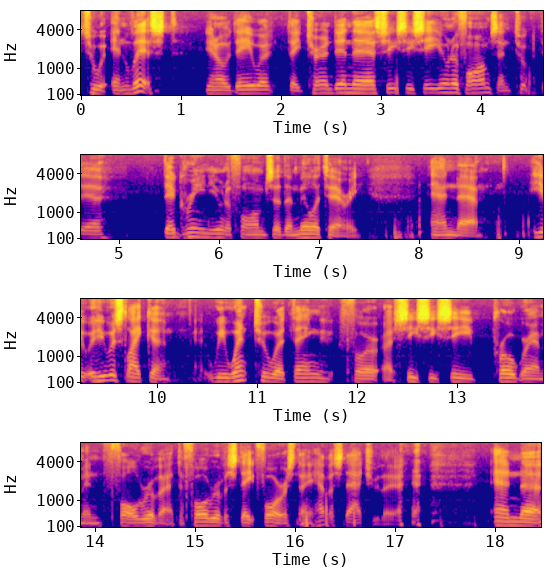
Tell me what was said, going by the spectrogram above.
to enlist, you know, they were they turned in their CCC uniforms and took their their green uniforms of the military, and uh, he he was like a, we went to a thing for a CCC program in Fall River at the Fall River State Forest. They have a statue there, and uh,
